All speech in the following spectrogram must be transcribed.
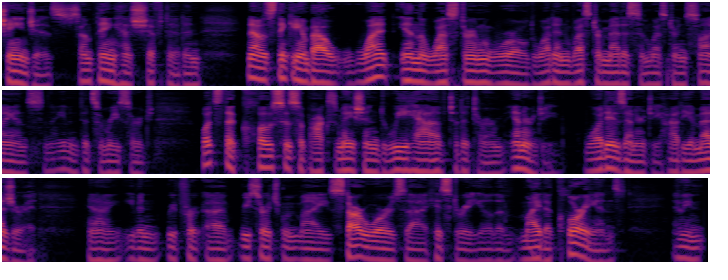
changes. Something has shifted. And now I was thinking about what in the Western world, what in Western medicine, Western science, and I even did some research. What's the closest approximation do we have to the term energy? What is energy? How do you measure it? And I even refer, uh, researched my Star Wars uh, history, you know, the midichlorians. I mean,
